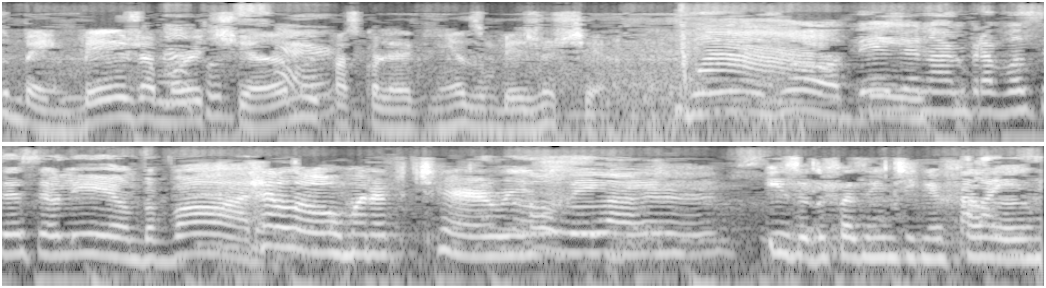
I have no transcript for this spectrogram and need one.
tudo bem. Beijo, amor, Ah, te amo. certo. E pras coleguinhas, um beijo e um cheiro. Beijo, beijo enorme pra você, seu lindo. Bora. Hello, baby. Isa do Fazendinha Fala, falando.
